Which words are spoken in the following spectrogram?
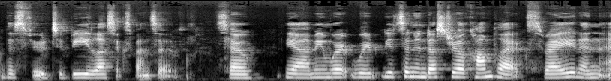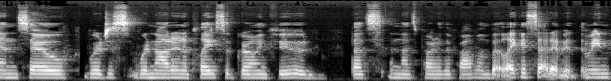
this food to be less expensive. So yeah, I mean we're we're it's an industrial complex, right? And and so we're just we're not in a place of growing food. That's and that's part of the problem. But like I said, I mean, I mean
